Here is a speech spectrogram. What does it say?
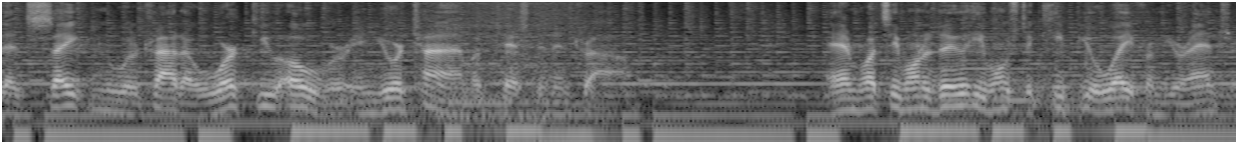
that Satan will try to work you over in your time of testing and trial. And what's he want to do? He wants to keep you away from your answer.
